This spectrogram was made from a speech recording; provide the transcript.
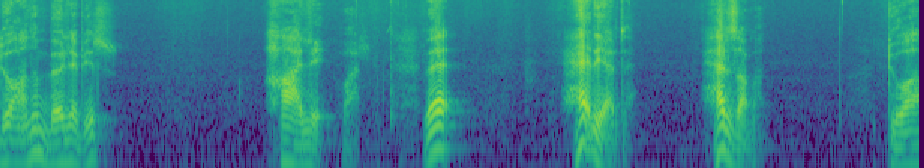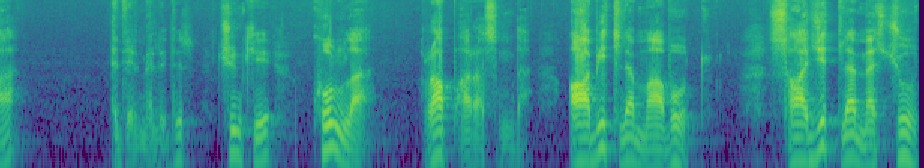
Duanın böyle bir hali var. Ve her yerde, her zaman dua edilmelidir. Çünkü kulla Rab arasında, abidle mabut, sacitle mescud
